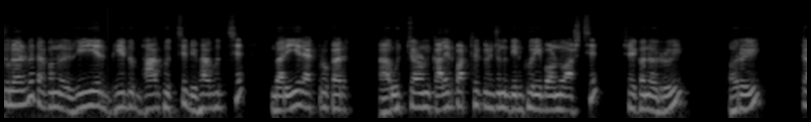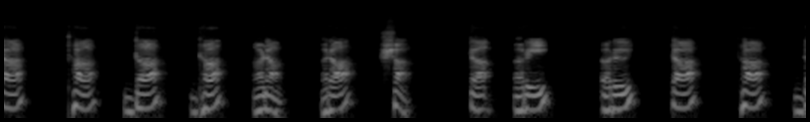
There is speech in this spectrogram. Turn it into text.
চলে আসবে, তার কারণ রি এর ভেদ ভাগ হচ্ছে, বিভাগ হচ্ছে, বা রি এর এক প্রকার উচ্চারণ কালের পার্থক্যের জন্য দীর্ঘ রি বর্ণ আসছে, সেই কারণে রুই, রি, টা ঠ ড ঢ ণ, র, স, ট, রি রি, ট ঠ ড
